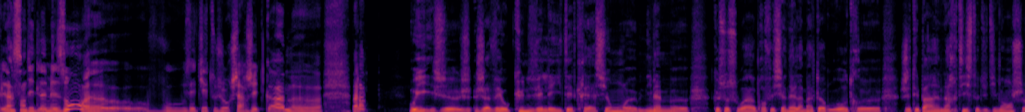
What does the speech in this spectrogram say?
l'incendie de la maison, euh, vous étiez toujours chargé de com. Euh, voilà. Oui, j'avais aucune velléité de création, euh, ni même que ce soit professionnel, amateur ou autre. J'étais pas un artiste du dimanche.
